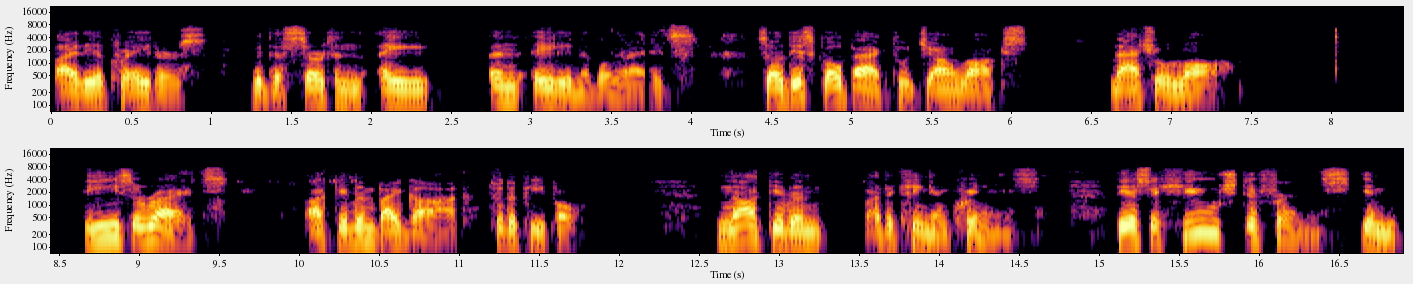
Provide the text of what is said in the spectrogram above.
by their creators with a certain a, unalienable rights. So this go back to John Locke's natural law. These rights are given by God to the people, not given by the king and queens. There's a huge difference in,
